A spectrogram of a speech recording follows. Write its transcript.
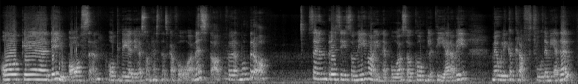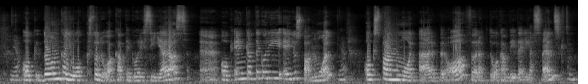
Och eh, det är ju basen och det är det som hästen ska få mest av för att må bra. Sen precis som ni var inne på så kompletterar vi med olika kraftfodermedel Ja. och de kan ju också då kategoriseras. Eh, och en kategori är ju spannmål. Ja. Och spannmål är bra för att då kan vi välja svenskt. Mm.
